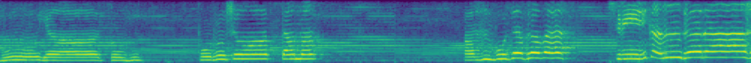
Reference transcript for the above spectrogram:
भूयासु पुरुषोत्तम। अम्बुजभव श्रीकन्धराः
